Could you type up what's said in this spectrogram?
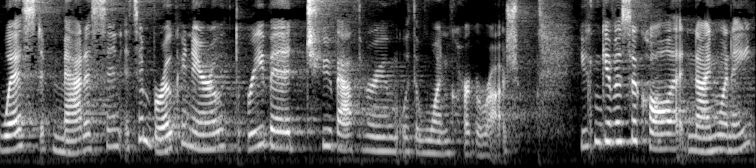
West Madison. It's in Broken Arrow, three bed, two bathroom with a one car garage. You can give us a call at 918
